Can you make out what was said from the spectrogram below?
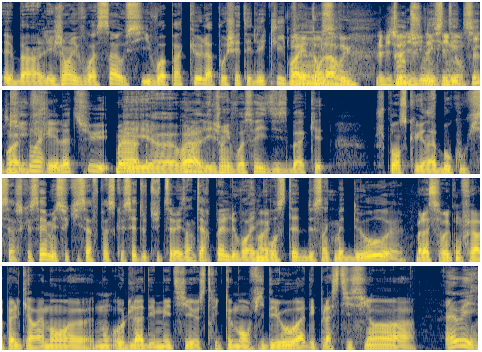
Et ben les gens ils voient ça aussi, ils voient pas que la pochette et les clips. Ouais, dans la rue. Le visuel, toute une décline, en esthétique fait. qui est créée là-dessus. Bah, et euh, voilà, ouais. les gens ils voient ça, ils se disent bah je pense qu'il y en a beaucoup qui savent ce que c'est, mais ceux qui savent pas ce que c'est, tout de suite ça les interpelle de voir une Ouais. grosse tête de 5 mètres de haut. euh. Bah là, c'est vrai qu'on fait appel carrément, euh, non, au-delà des métiers strictement vidéo, à des plasticiens. à- Ah oui.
